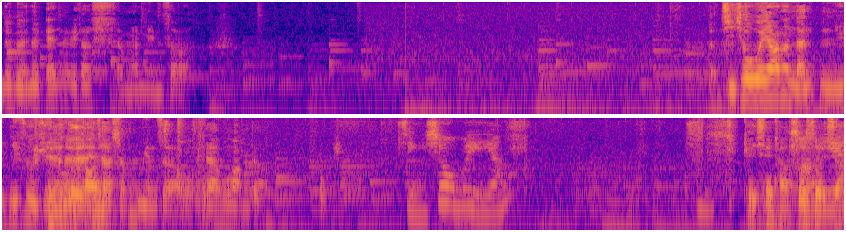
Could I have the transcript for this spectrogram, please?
那个那哎那个叫什么名字了？呃锦绣未央的男女女主角是那个人叫什么名字了？我现在忘掉了。锦绣未央，可以现场搜索一下？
